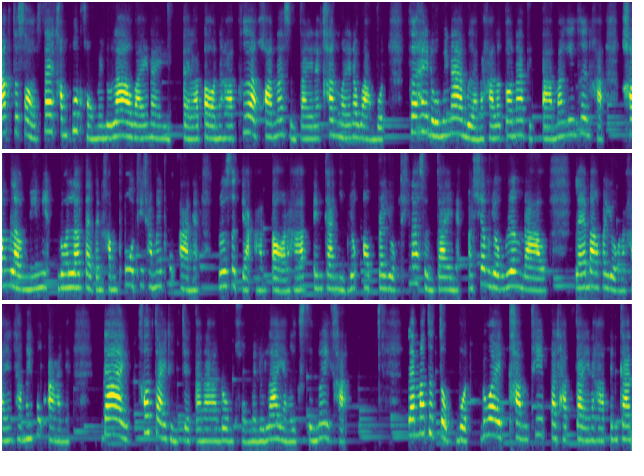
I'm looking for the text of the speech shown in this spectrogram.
มักจะสอดแทรกคำพูดของเมดูล่าไว้ในแต่ละตอนนะคะ เพื่อความน่าสนใจและขั้นไว้ระหว่างบท เพื่อให้ดูไม่น่าเบื่อนะคะ แล้วก็น่าติดตามมากยิ่งขึ้นค่ะคำเหล่านี้เนี่ยล้วนแล้วแต่เป็นคำพูดที่ทำให้ผู้อ่านเนี่ยรู้สึกอยากอ่านต่อนะคะ เป็นการหยิบยกเอาประโยคที่น่าสนใจเนี่ยมาเชื่อมโยงเรื่องราว และบางประโยคนะคะ ยังทำให้ผู้อ่านเนี่ยได้เข้าใจถึงเจตนารมณ์ของเมดูล่าอย่างลึกซึ้งด้วยค่ะ และมักจะจบบทด้วยคำที่ประทับใจนะคะ เป็นการ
